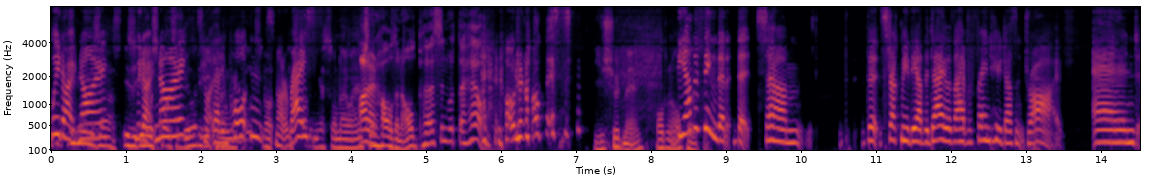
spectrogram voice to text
we don't Even know. Is it We don't know. It's not that Kind of weird. important. It's not a race. yes or no answer. I don't hold an old person. What the hell? I don't hold an office. You should, man. Hold an old the other thing that that um that struck me the other day was I have a friend who doesn't drive, and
